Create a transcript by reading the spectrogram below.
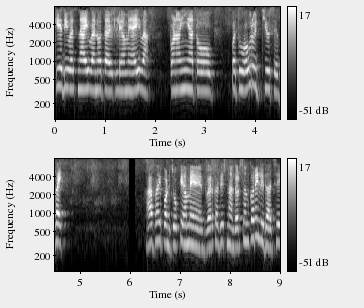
કે દિવસના આવ્યા નહોતા એટલે અમે આવ્યા. પણ અહીંયા તો બધું અવરું જ થયું છે ભાઈ. હા ભાઈ, પણ જોકે અમે દ્વારકાધીશના દર્શન કરી લીધા છે,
